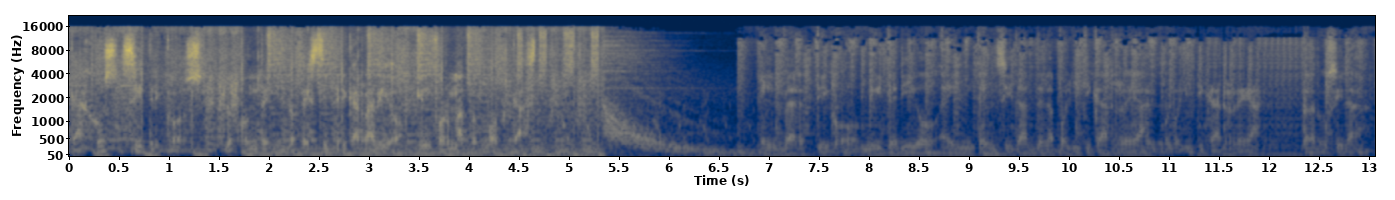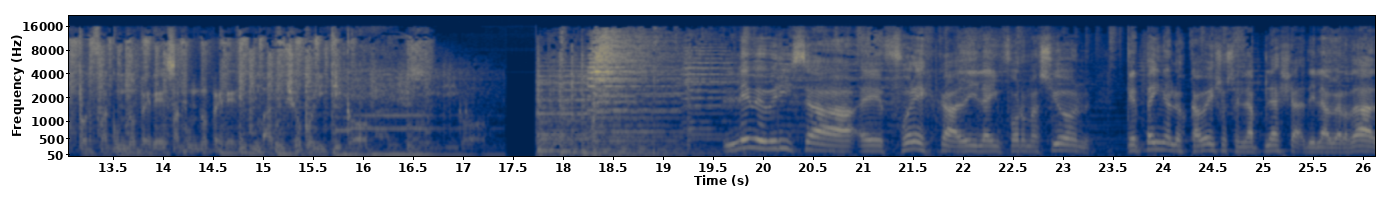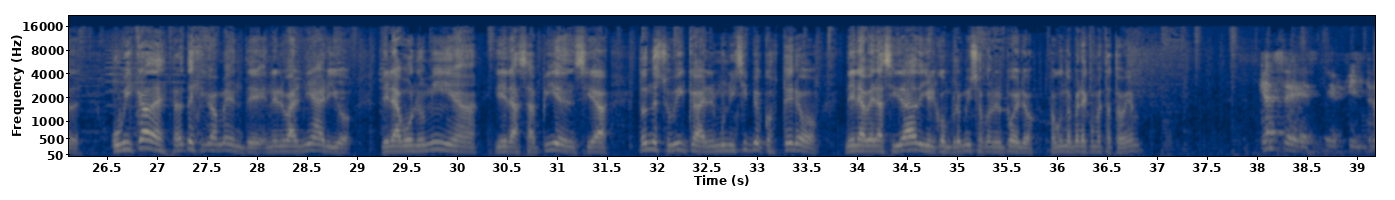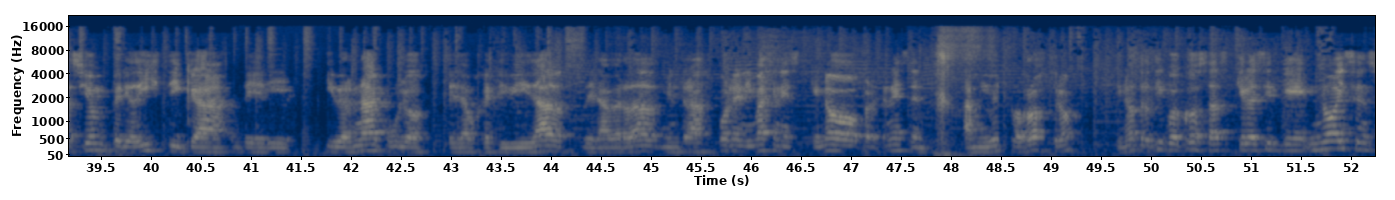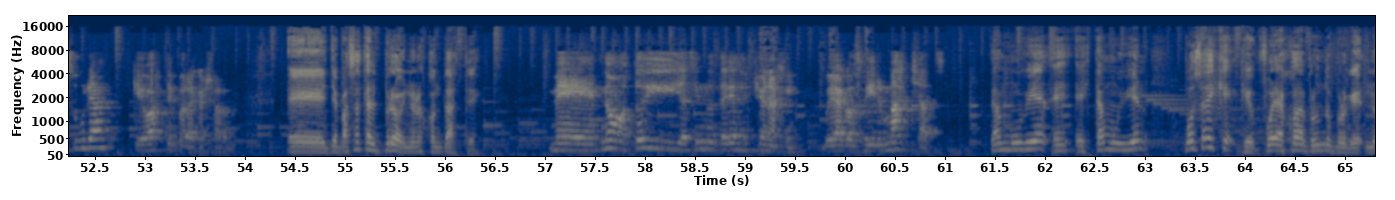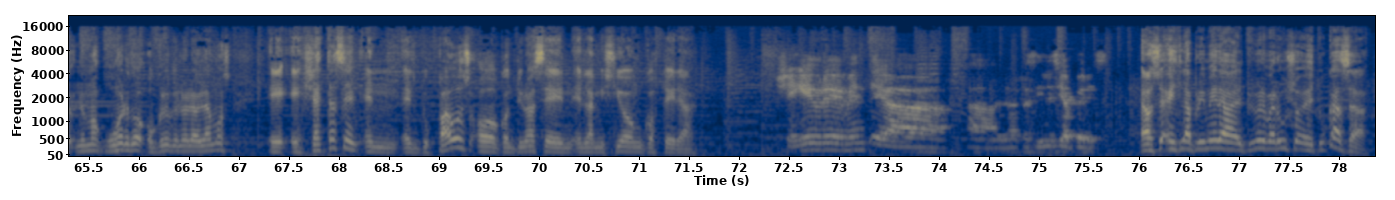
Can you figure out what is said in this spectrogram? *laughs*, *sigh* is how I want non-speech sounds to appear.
Gajos Cítricos, los contenidos de Cítrica Radio en formato podcast. El vértigo, griterío e intensidad de la política real. Política real. Traducida por Facundo Pérez. Facundo Pérez. En Barullo Político. Leve brisa eh, fresca de la información que peina los cabellos en la playa de la verdad, ubicada estratégicamente en el balneario de la bonomía y de la sapiencia, donde se ubica en el municipio costero de la veracidad y el compromiso con el pueblo. Facundo Pérez, ¿cómo estás? ¿Todo bien? ¿Qué haces? Eh, filtración periodística del hibernáculo, de la objetividad, de la verdad, mientras ponen imágenes que no pertenecen a mi bello rostro, sino otro tipo de cosas. Quiero decir que no hay censura que baste para callarme. Eh, te pasaste al pro y no nos contaste. Me, no, estoy haciendo tareas de espionaje. Voy a conseguir más chats. Está muy bien, eh, está muy bien. Vos sabés que, que fuera de joda pregunto porque no, me acuerdo o creo que no lo hablamos. Eh, ¿Ya estás en, tus pagos o continúas en, la misión costera? Llegué brevemente a, la residencia Pérez. Ah, o sea, es la primera, el primer barullo de tu casa.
